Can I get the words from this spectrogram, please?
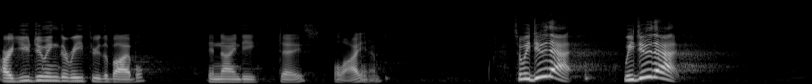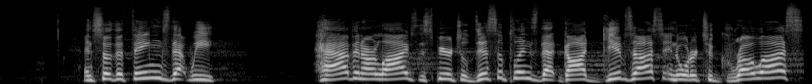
Are you doing the read through the Bible in 90 days? Well, I am. So we do that. We do that. And so the things that we have in our lives, the spiritual disciplines that God gives us in order to grow us,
